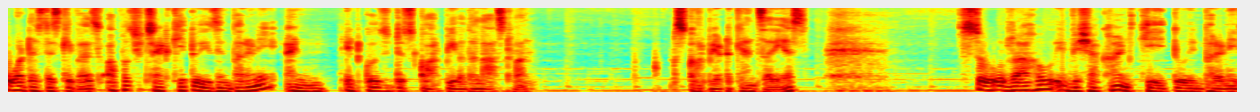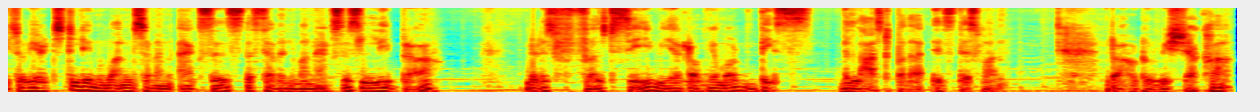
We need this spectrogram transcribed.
what does this give us? Opposite side Ketu is in Bharani and it goes into Scorpio, the last one. Scorpio to Cancer, yes. So Rahu in Vishakha and Ketu in Bharani. So we are still in 1 7 axis, the 7 1 axis, Libra. Let us first see, we are talking about this. The last pada is this one. Rahu to Vishakha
